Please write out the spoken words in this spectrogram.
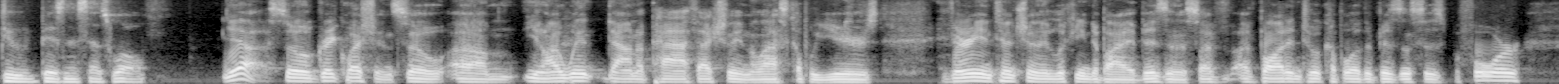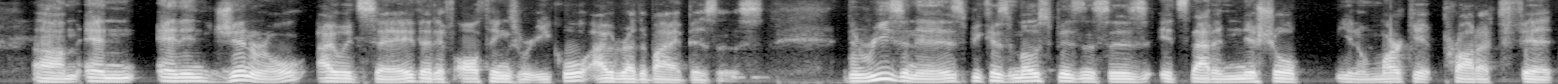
do business as well. Yeah, so great question. So um, you know, I went down a path actually in the last couple years, very intentionally looking to buy a business. I've I've bought into a couple other businesses before. Um, and and in general, I would say that if all things were equal, I would rather buy a business. The reason is because most businesses, it's that initial you know market product fit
